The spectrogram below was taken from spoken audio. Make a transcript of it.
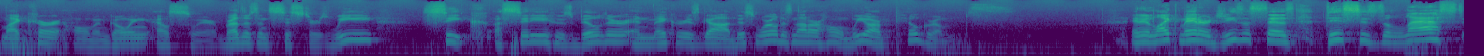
my current home and going elsewhere, brothers and sisters, we seek a city whose builder and maker is God. This world is not our home. We are pilgrims. And in like manner, Jesus says, This is the last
